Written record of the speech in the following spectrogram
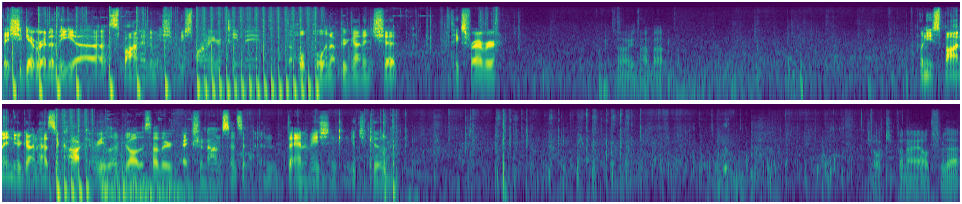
They should get rid of the uh, spawn animation when you spawn on your teammate. The whole pulling up your gun and shit. takes forever. Oh, what are you talking about? When you spawn in, your gun has to cock and reload and do all this other extra nonsense, and the animation can get you killed. I'll keep an eye out for that.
